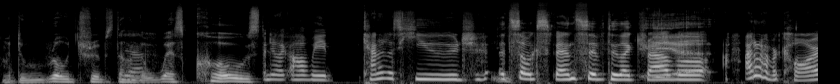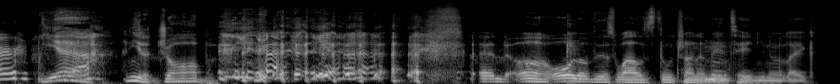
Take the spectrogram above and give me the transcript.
I'm gonna do road trips down Yeah. the west coast." and you're like, oh wait, Canada's huge. It's so expensive to like travel. I don't have a car. Yeah, I need a job. Yeah, yeah. and oh, all of this while still trying to Mhm. maintain, you know, like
